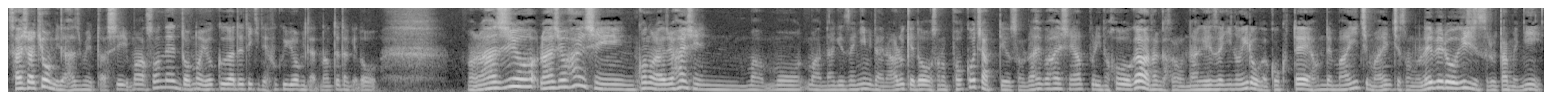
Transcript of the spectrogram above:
最初は興味で始めたしまあそんでどんどん欲が出てきて副業みたいになってたけど、まあ、ラジオラジオ配信このラジオ配信まあもう、まあ、投げ銭みたいなのあるけどそのポコチャっていうそのライブ配信アプリの方がなんかその投げ銭の色が濃くてほんで毎日毎日そのレベルを維持するために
